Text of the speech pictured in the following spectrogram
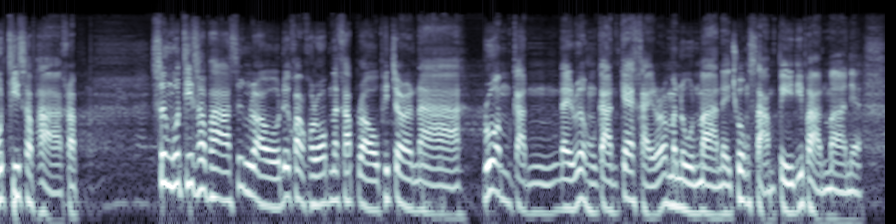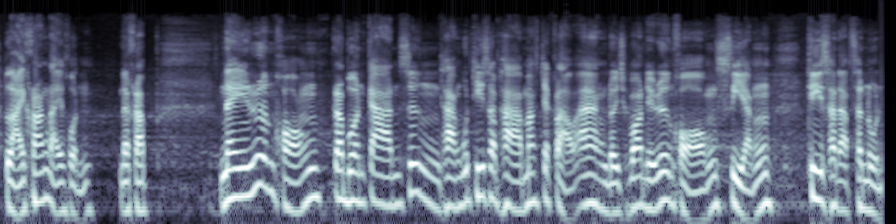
วุฒิสภาครับ ซึ่งวุฒิสภาซึ่งเราด้วยความเคารพนะครับ เราพิจารณาร่วมกันในเรื่องของการแก้ไขรัฐธรรมนูญมาในช่วง 3 ปีที่ผ่านมาเนี่ยหลายครั้งหลายหนนะครับ ในเรื่องของกระบวนการซึ่งทางวุฒิสภามักจะกล่าวอ้าง โดยเฉพาะในเรื่องของเสียงที่สนับสนุน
